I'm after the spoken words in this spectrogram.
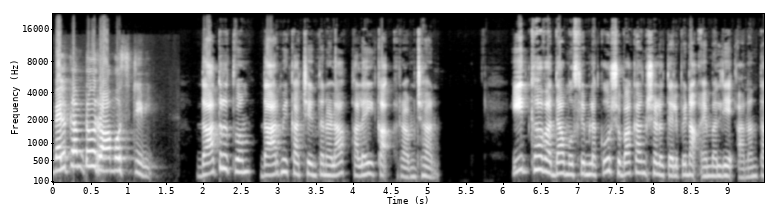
వెల్కమ్ టు రామోస్ టీవీ. దాతృత్వం ధార్మిక చింతనల కలయిక రంజాన్. ఈద్గా వద్ద ముస్లింలకు శుభాకాంక్షలు తెలిపిన ఎమ్మెల్యే అనంత.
